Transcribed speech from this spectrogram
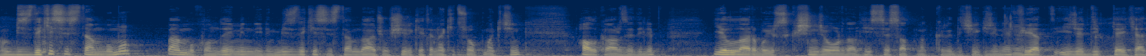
Ama bizdeki sistem bu mu? Ben bu konuda emin değilim. Bizdeki sistem daha çok şirkete nakit sokmak için halka arz edilip yıllar boyu sıkışınca oradan hisse satmak kredi çekicine. Fiyat iyice dipteyken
